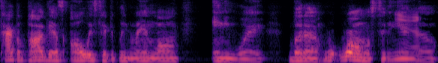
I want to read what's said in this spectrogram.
type of podcasts always typically ran long anyway. But uh, we're, almost to the end though.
